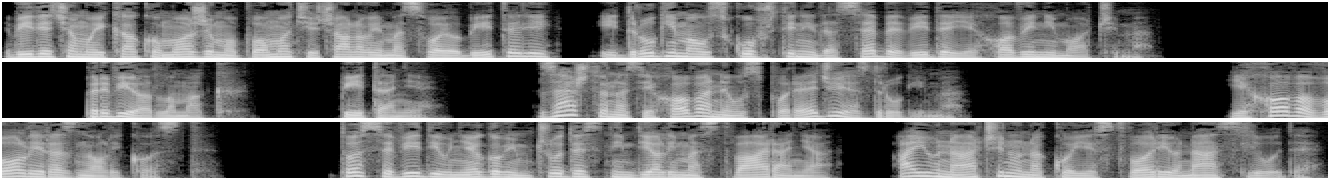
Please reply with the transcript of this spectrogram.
Vidjet ćemo i kako možemo pomoći članovima svoje obitelji i drugima u skupštini da sebe vide Jehovinim očima. Prvi odlomak. Pitanje. Zašto nas Jehova ne uspoređuje s drugima? Jehova voli raznolikost. To se vidi u njegovim čudesnim dijelima stvaranja, a i u načinu na koji je stvorio nas ljude.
